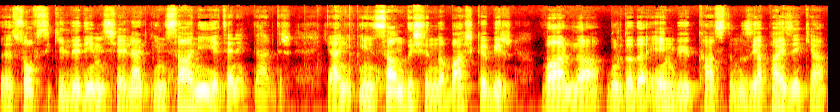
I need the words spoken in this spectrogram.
e, soft skill dediğimiz şeyler insani yeteneklerdir. Yani insan dışında başka bir varlığa burada da en büyük kastımız yapay zeka.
